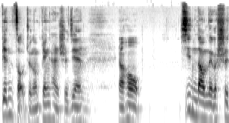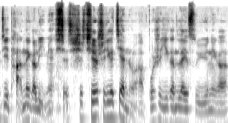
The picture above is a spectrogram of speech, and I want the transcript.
边走就能边看时间，嗯然后。进到那个世纪坛那个里面，是是其实是一个建筑啊，不是一个类似于那个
